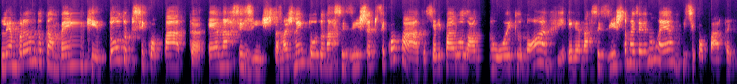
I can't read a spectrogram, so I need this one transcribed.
Lembrando também que todo psicopata é narcisista, mas nem todo narcisista é psicopata. Se ele parou lá no 8, 9, ele é narcisista, mas ele não é um psicopata ainda.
